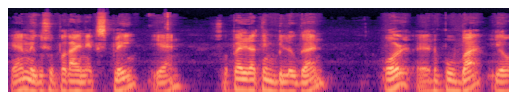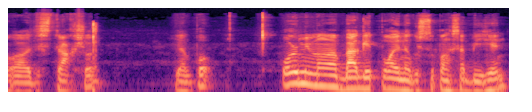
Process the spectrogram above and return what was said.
Yan, may gusto po tayong explain. Yan. So, pwede natin bilugan. Or, ano po ba? Yung uh, distraction. Yan po. Or, may mga bagay po kayo na gusto pang sabihin.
